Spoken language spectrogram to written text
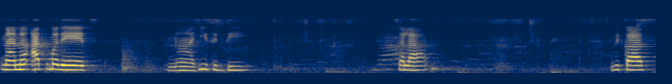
नाणं आतमध्येच. नाही सिद्धी. चला. विकास.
